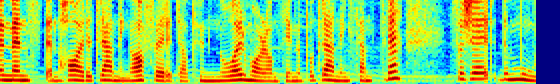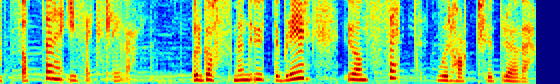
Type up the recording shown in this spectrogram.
Men mens den harde treninga fører til at hun når målene sine på treningssenteret, så skjer det motsatte i sexlivet. Orgasmen uteblir uansett hvor hardt hun prøver.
